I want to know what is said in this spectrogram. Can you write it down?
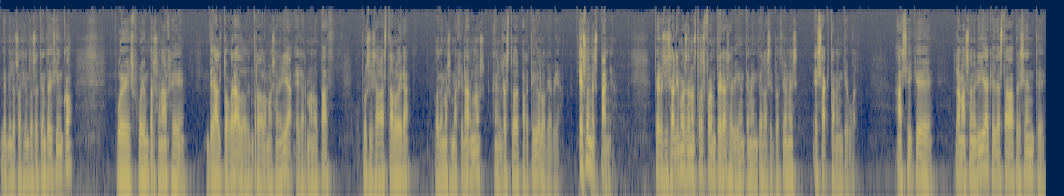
de 1875, pues fue un personaje de alto grado dentro de la masonería, el hermano Paz. Pues si Sagasta lo era, podemos imaginarnos en el resto del partido lo que había. Eso en España. Pero si salimos de nuestras fronteras, evidentemente la situación es exactamente igual. Así que la masonería que ya estaba presente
